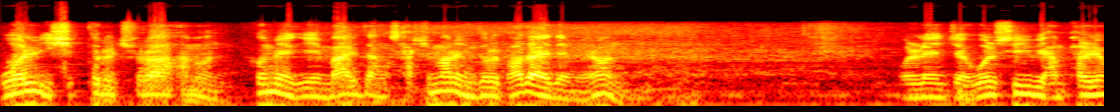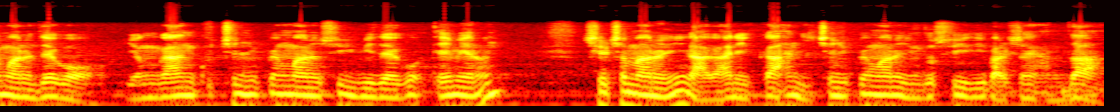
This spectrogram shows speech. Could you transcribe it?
월 20도를 출하하면 금액이 말당 40만 원 정도를 받아야 되면은 원래 이제 월 수입이 한 800만 원 되고 연간 9,600만 원 수입이 되고 되면은 7천만 원이 나가니까 한 2,600만 원 정도 수익이 발생한다.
